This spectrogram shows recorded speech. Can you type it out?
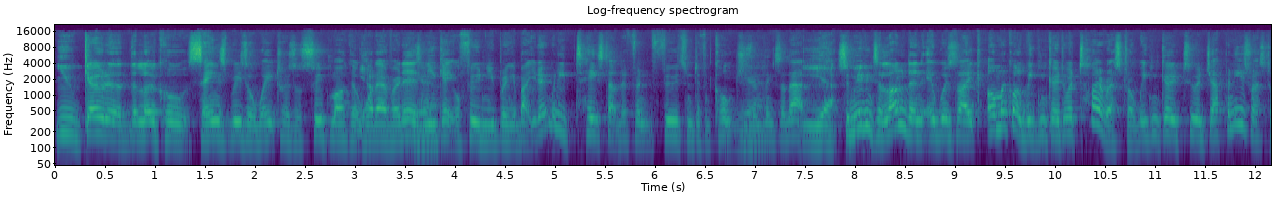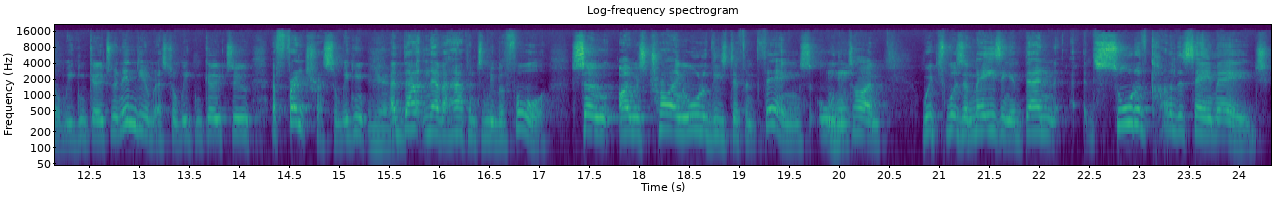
you go to the local Sainsbury's or Waitrose or supermarket, whatever it is, and you get your food and you bring it back. You don't really taste out different foods from different cultures and things like that. Yeah. So moving to London, it was like, oh my God, we can go to a Thai restaurant, we can go to a Japanese restaurant, we can go to an Indian restaurant, we can go to a French restaurant, we can, and that never happened to me before. So I was trying all of these different things all the mm-hmm. time, which was amazing. And then, sort of, kind of the same age,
